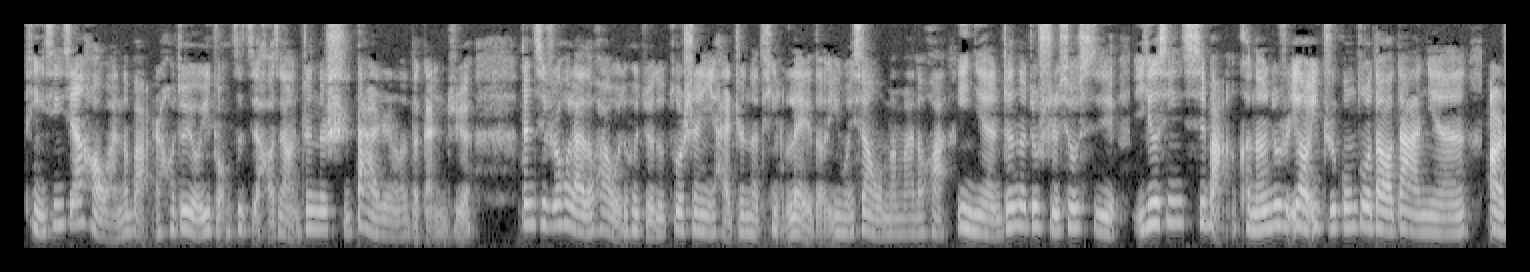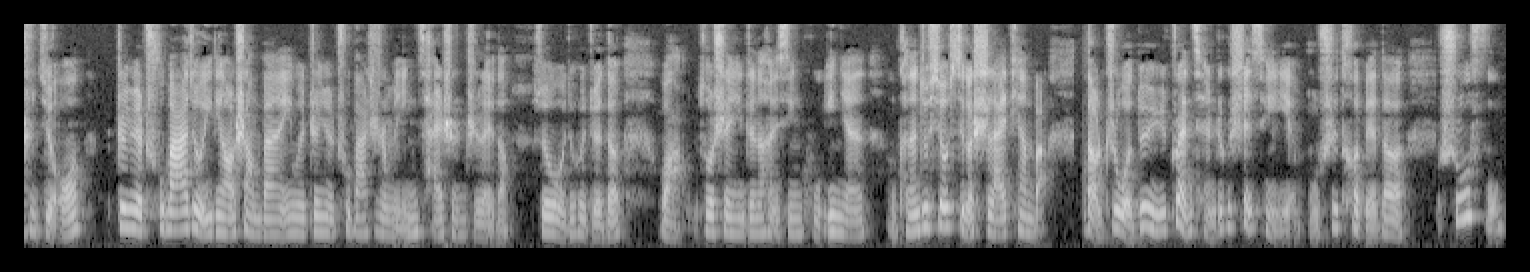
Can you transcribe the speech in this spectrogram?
挺新鲜好玩的吧，然后就有一种自己好像真的是大人了的感觉。但其实后来的话，我就会觉得做生意还真的挺累的，因为像我妈妈的话，一年真的就是休息一个星期吧，可能就是要一直工作到大年二十九，正月初八就一定要上班，因为正月初八是什么迎财神之类的，所以我就会觉得哇，做生意真的很辛苦，一年可能就休息个十来天吧。导致我对于赚钱这个事情也不是特别的舒服，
